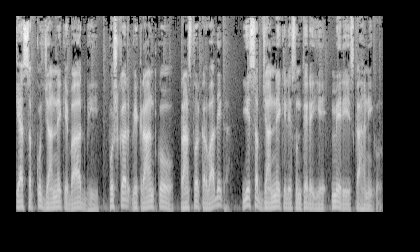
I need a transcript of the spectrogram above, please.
क्या सब कुछ जानने के बाद भी पुष्कर विक्रांत को ट्रांसफ़र करवा देगा? ये सब जानने के लिए सुनते रहिए मेरी इस कहानी को।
